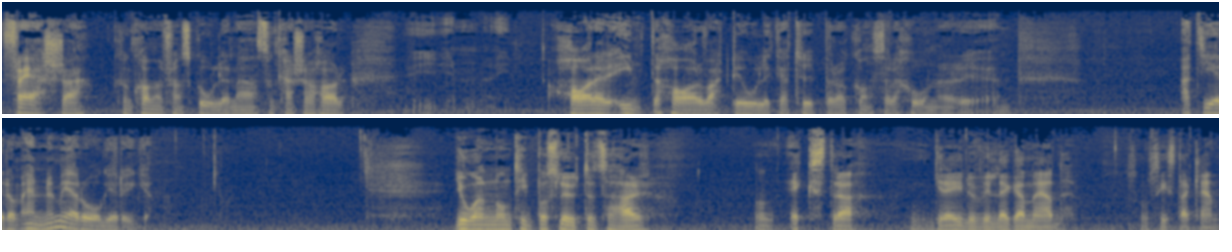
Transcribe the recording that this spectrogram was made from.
fräscha som kommer från skolorna som kanske har har eller inte har varit i olika typer av konstellationer. Eh, att ge dem ännu mer råg i ryggen. Johan, någonting på slutet så här? Någon extra grej du vill lägga med som sista kläm?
